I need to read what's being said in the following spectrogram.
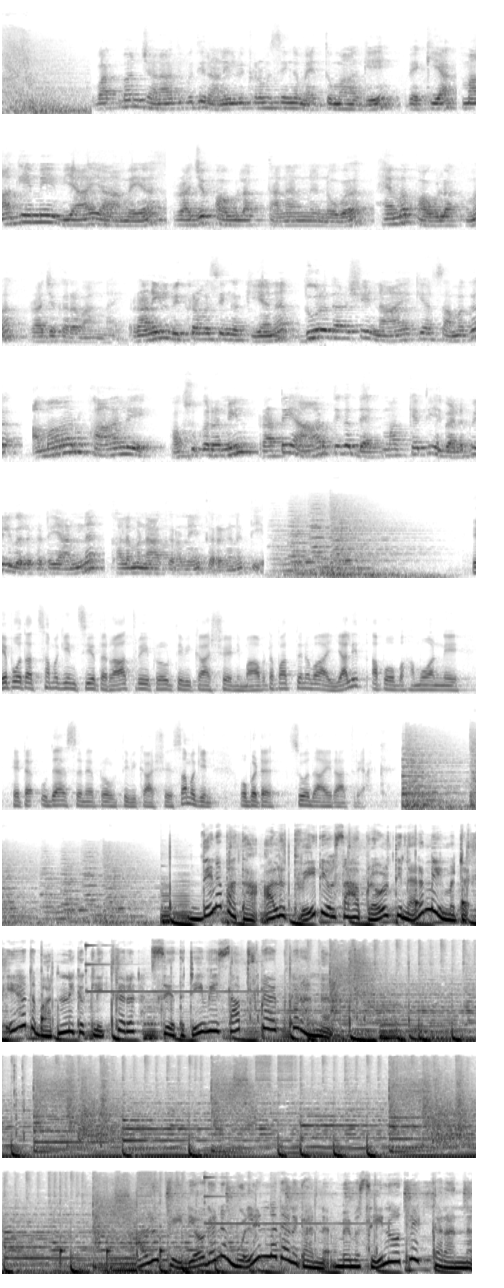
වත්මන් ජනාධිපති රනිල් වික්‍රමසිංහ මැතිතුමාගේ වැකියක් මාගේ මේ ව්‍යායාමය රජ පවුලක් තනන්න නොව හැම පවුලක්ම රජ කරවන්නයි. රනිල් වික්‍රමසිංහ කියන දූරදර්ශී නායකයා සමග අමාරු කාලේ පසු කරමින් රටේ ආර්ථික දැක්මක් ඇති වැඩපිළිවෙලකට යන්න කළමනාකරණය කරගෙන තියෙනවා. ඒ පොතත් සමගින් සියත රාත්‍රී ප්‍රවෘත්ති විකාශය නිමාවට පත්වෙනවා යළිත් අප ඔබ හමුවන්නේ හෙට උදෑසන ප්‍රවෘත්ති විකාශය සමගින් ඔබට සුවදායි රාත්‍රයක්. දෙනපතා අලුත් වීඩියෝ සහ ප්‍රවෘත්ති නැරඹීමට ඉහත බටන එක ක්ලික් කර සියත TV සබස්ක්‍රයිබ් කරන්න. අලුත් වීඩියෝ ගැන මුලින්ම දැනගන්න මෙම සීනුව ක්ලික් කරන්න.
